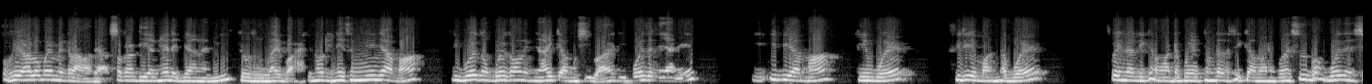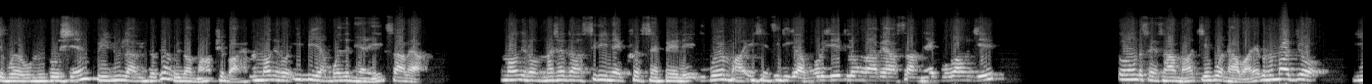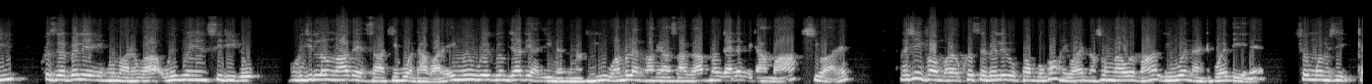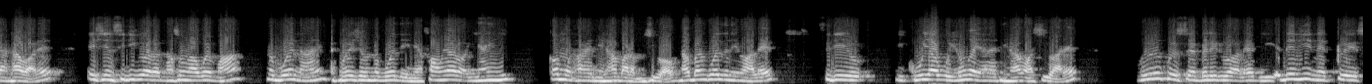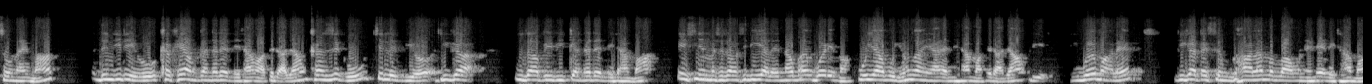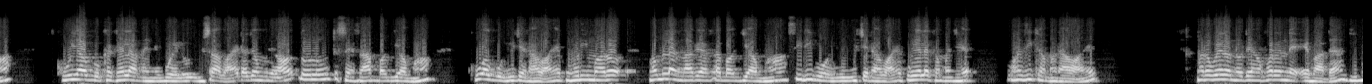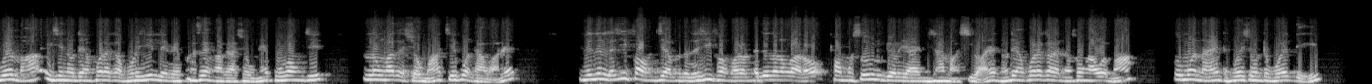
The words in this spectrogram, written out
โอเคအားလုံးပဲမင်္ဂလာပါဗျစကာတီယန်ကနေပြန်လာပြီးကြိုဆိုလိုက်ပါတယ်ကျွန်တော်ဒီနေ့စနေညမှာဒီပွဲဆောင်ပွဲကောင်းတွေအများကြီးကြောင်ရှိပါတယ်ဒီပွဲစဉ်တွေကနေဒီ EPL မှာဒီပွဲစီးရီးမှာနှစ်ပွဲစပိန်လီဂါမှာတစ်ပွဲဘွန်ဒက်စလီဂါမှာတစ်ပွဲစူပါပွဲစဉ်ရှစ်ပွဲကိုလူလို့ရှင်ဗီဒီယိုလာပြီးပြောပြပေးတော့မှာဖြစ်ပါတယ်ပထမကျွန်တော် EPL ပွဲစဉ်တွေကနေစလိုက်အောင်ပထမကျွန်တော် Manchester City နဲ့ Crystal Palace ဒီပွဲမှာ Asian City ကဘော်ရီတစ်လုံး၅ပြားအစနဲ့ပူပေါင်းကြီး330စားမှာကျင်းပွင့်ထားပါတယ်ပထမကြော့ဒီ Crystal Palace အိမ်မှာတော့ဝေးကွင်း City တို့ ဘိုးကြီးလုံး90စာကြီးပွင့်ထားပါတယ်အင်္ဂလိပ်ဝေးကွင်းပြတရားကြီးမယ်ဆိုတော့ဒီ1 plus 5ပြားစာကမှန်ကန်တဲ့မီတာမှာရှိပါတယ်လက်ရှိဖောင်မှာတော့ crystal valley ကိုဖောင်ပုံကောင်းနေပါတယ်နောက်ဆုံး5ဝက်မှာ၄ဝက်နိုင်တစ်ပွဲတည်နေရှုံးမမရှိကန်ထားပါတယ် Asian City ကတော့နောက်ဆုံး5ဝက်မှာနှစ်ပွဲနိုင်တစ်ပွဲရှုံးနှစ်ပွဲတည်နေဖောင်ရတော့အရင်ကြီးကောက်မွန်ထားတဲ့အနေအထားမှာတော့မရှိပါဘူးနောက်ပိုင်းပွဲစဉ်တွေမှာလည်း City ကိုဒီ9ရောက်ကိုရုံးကန်ရတဲ့အနေအထားမှာရှိပါတယ်ဝေး crystal valley တို့ကလည်းဒီအသင်းကြီးနဲ့တွေ့ဆုံနိုင်မှာအသင်းကြီးတွေကိုအခက်ခဲအောင်ကန်တဲ့အနေအထားမှာဖြစ်တာကြောင့်ခန်းစစ်ကိုချစ်လက်ပြီးတော့အဓိက ဦးစားပေးပြီးကန်တဲ့အနေအထားမှာ Asian Manchester City ကလည်းနောက်ပိုင်းပွဲတွေမှာကိုးရဖို့ရုန်းကန်ရတဲ့အနေအထားမှာဖြစ်တာကြောင့်ဒီဒီပွဲမှာလည်းအဓိကတိုက်ဆုံဟာလမ်းမပါဝင်တဲ့အနေအထားမှာကိုးရဖို့ခက်ခဲလာနိုင်တဲ့ပွဲလို့ယူဆပါတယ်ဒါကြောင့်မို့ကျွန်တော်သုံးလုံး30စားပေါက်ကြောက်မှာကိုယ့်အကူရွေးချယ်ထားပါတယ်ဘော်ဒီမှာတော့မမလက်5ပြားစားပေါက်ကြောက်မှာ City ပေါ်ရွေးချယ်ထားပါတယ်ကိုယ့်ရဲ့လက်ခံမှချက်1စီခံမှထားပါတယ်နောက်တော့ဘဲတော့ Nottingham Forest နဲ့ Everton ဒီပွဲမှာ Asian Nottingham Forest ကဘော်ဒီ level 55ပြားရှုံးနေဘူပေါင်းကြီးလုံး50ရှုံးမှာကျေးပွင့်ထားပါတယ် ဒီနေ့လက်ရှိဖောင်ကြည့်ရမလို့လက်ရှိဖောင်မှာတော့နှစ်သိန်းလုံးကတော့ဖောင်မဆိုးလို့ပြောရရတဲ့အနေအထားမှာရှိပါတယ်။နောက်တရားပွဲကလည်းနောက်ဆုံး၅ဝက်မှာသုံးမနိုင်တပွဲရှုံးတပွဲတည်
